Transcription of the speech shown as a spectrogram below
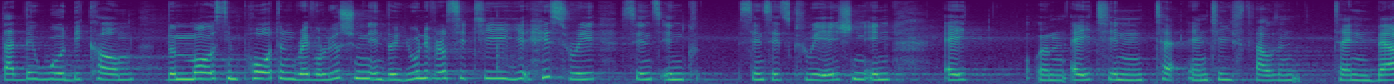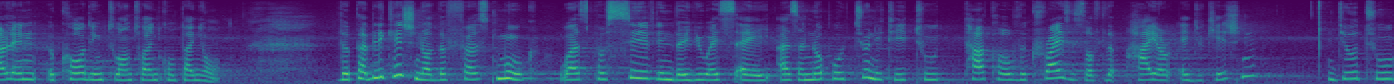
that they would become the most important revolution in the university history since, in, since its creation in eight, um, 18, 2010 in Berlin, according to Antoine Compagnon. The publication of the first MOOC was perceived in the USA as an opportunity to tackle the crisis of the higher education due to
